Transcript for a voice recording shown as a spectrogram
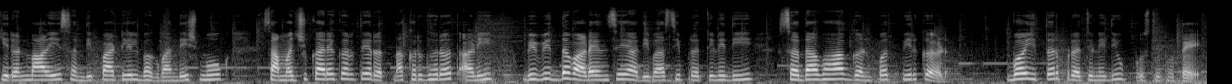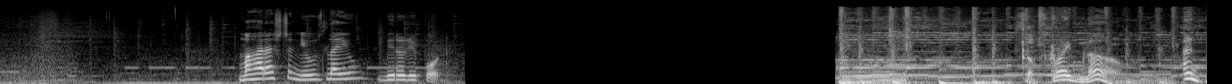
किरण माळी संदीप पाटील भगवान देशमुख सामाजिक कार्यकर्ते रत्नाकर घरत आणि विविध वाड्यांचे आदिवासी प्रतिनिधी सदाभाग गणपत पिरकड व इतर प्रतिनिधी उपस्थित होते. Maharashtra news live bureau report. Subscribe now and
